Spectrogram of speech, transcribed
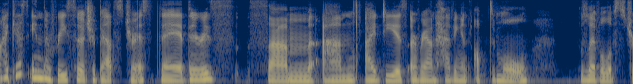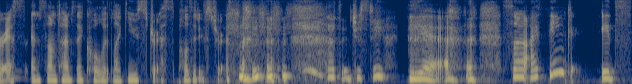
I guess in the research about stress, there there is some um, ideas around having an optimal level of stress, and sometimes they call it like eustress, positive stress. That's interesting. Yeah. So I think it's,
